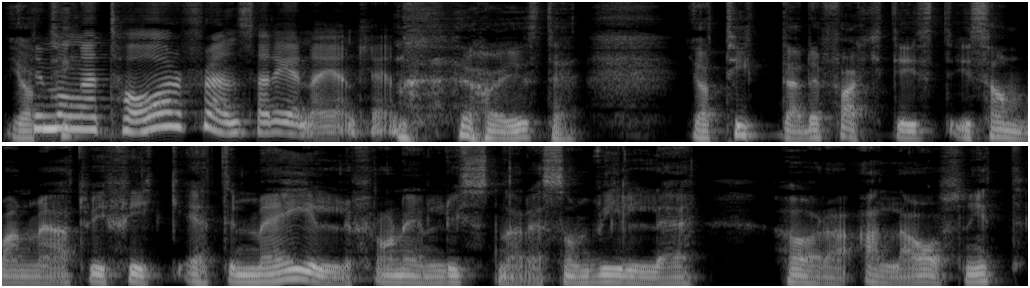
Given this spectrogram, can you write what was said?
Hur många tar Friends Arena egentligen? Ja, just det. Jag tittade faktiskt i samband med att vi fick ett mail från en lyssnare som ville höra alla avsnitt.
